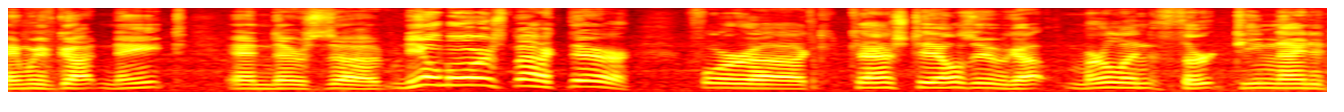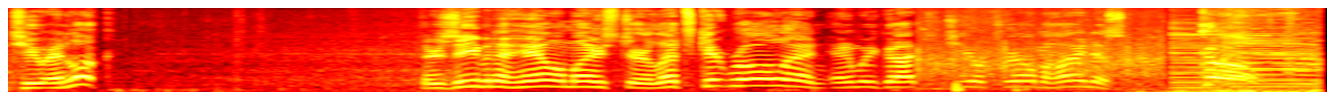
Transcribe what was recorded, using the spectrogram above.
and we've got Nate, and there's uh, Neil Moore's back there for uh, Cash Tails. We've got Merlin 1392, and look, there's even a Hailmeister. Let's get rolling, and we've got the Geo Trail behind us. Go!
